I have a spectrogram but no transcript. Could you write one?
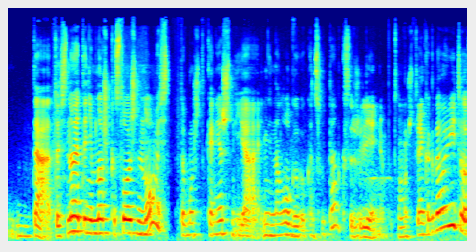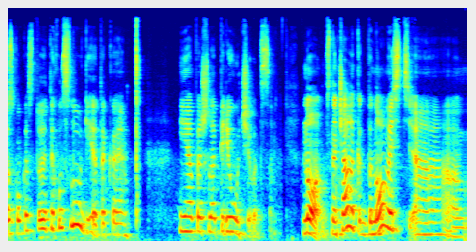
да. То есть, ну, это немножко сложная новость, потому что, конечно, я не налоговый консультант, к сожалению, потому что я когда увидела, сколько стоят их услуги, я такая, я пошла переучиваться. Но сначала как бы новость э,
